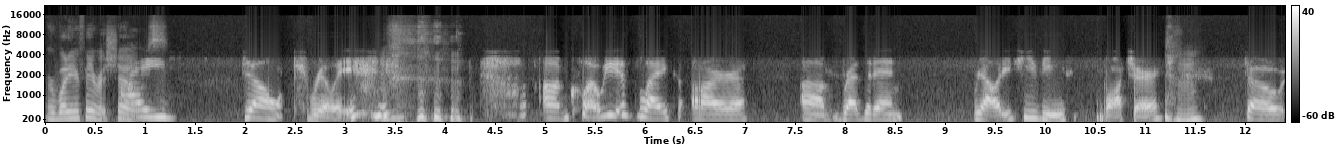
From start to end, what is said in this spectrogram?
or what are your favorite shows? I don't really. um, Chloe is like our um, resident reality TV watcher. So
